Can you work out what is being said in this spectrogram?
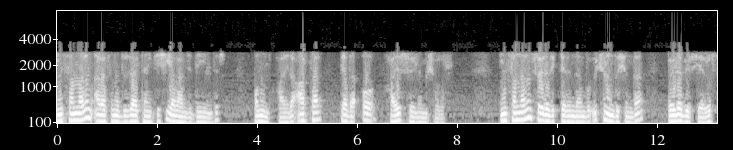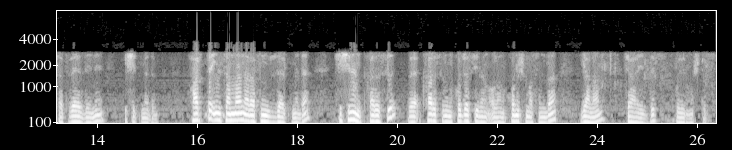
İnsanların arasını düzelten kişi yalancı değildir. Onun hayrı artar ya da o hayır söylemiş olur. İnsanların söylediklerinden bu üçünün dışında böyle bir şeye ruhsat verdiğini işitmedim. Harpte insanların arasını düzeltmede kişinin karısı ve karısının kocasıyla olan konuşmasında yalan caizdir buyurmuştur.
